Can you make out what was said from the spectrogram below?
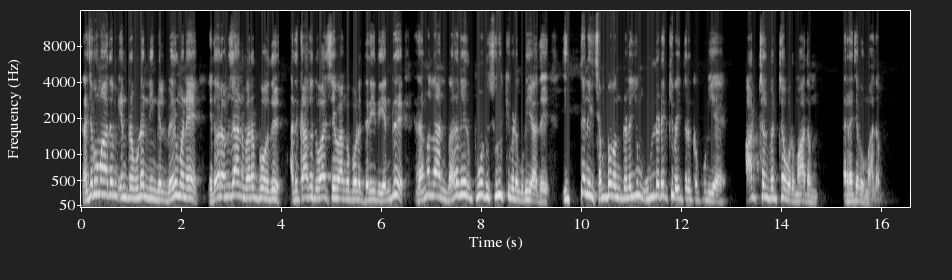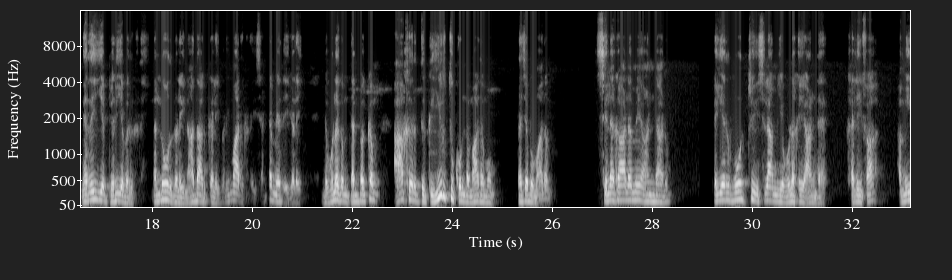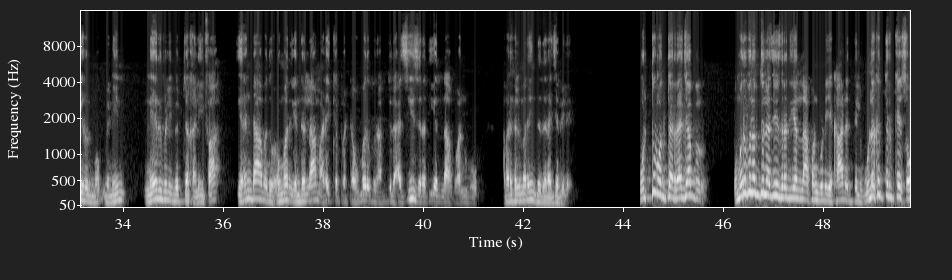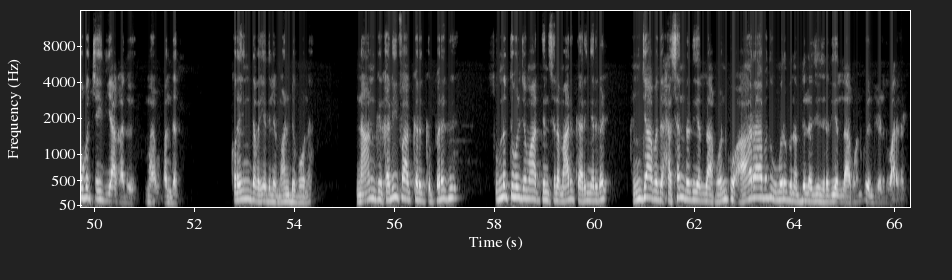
ரஜபு மாதம் என்றவுடன் நீங்கள் வெறுமனே ஏதோ ரம்ஜான் வரப்போகுது அதுக்காக துவா செய்வாங்க போல தெரியுது என்று ரமலான் வரவேற்போடு சுருக்கிவிட முடியாது. இத்தனை சம்பவங்களையும் உள்ளடக்கி வைத்திருக்கக்கூடிய ஆற்றல் பெற்ற ஒரு மாதம் ரஜபு மாதம் நிறைய பெரியவர்களை நல்லோர்களை நாதாக்களை வழிமார்களை சட்டமேதைகளை இந்த உலகம் தன் பக்கம் ஆகரத்துக்கு ஈர்த்து கொண்ட மாதமும் ரஜபு மாதம் சில காலமே ஆண்டாலும் பெயர் போற்று இஸ்லாமிய உலகை ஆண்ட ஹலீஃபா அமீருல் மொமினின் நேர்வழி பெற்ற ஹலீஃபா இரண்டாவது உமர் என்றெல்லாம் அழைக்கப்பட்ட உமர் பின் அப்துல் அசீஸ் ரதி அல்லாஹு அன்பு அவர்கள் மறைந்தது ரஜபிலே. ஒட்டுமொத்த ரஜப் உமர்பின் அப்துல் அசீஸ் ரதி அல்லாஹ் அன்புடைய காலத்தில் உலகத்திற்கே சோகச் செய்தியாக அது ம- வந்தது. குறைந்த வயதிலே மாண்டு போன நான்கு கலீஃபாக்களுக்கு பிறகு சுண்ணத்துவல் ஜமாத்தின் சில மார்க்க அறிஞர்கள் அஞ்சாவது ஹசன் ரதி அல்லாஹ் ஒன்கு ஆறாவது உமருபின் அப்துல் அஜீஸ் ரதி அல்லாஹ் ஒன்கு என்று எழுதுவார்கள்.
